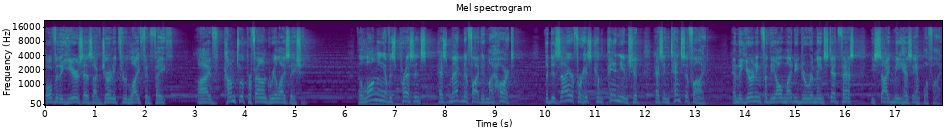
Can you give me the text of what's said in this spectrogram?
over the years, as I've journeyed through life and faith, I've come to a profound realization. The longing of His presence has magnified in my heart. The desire for His companionship has intensified, and the yearning for the Almighty to remain steadfast beside me has amplified.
